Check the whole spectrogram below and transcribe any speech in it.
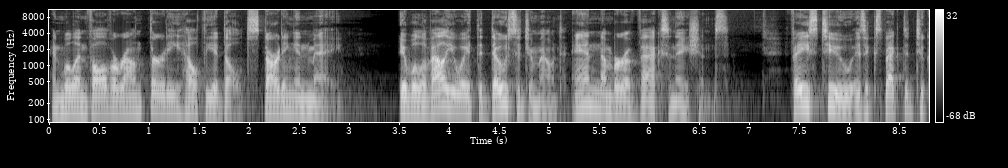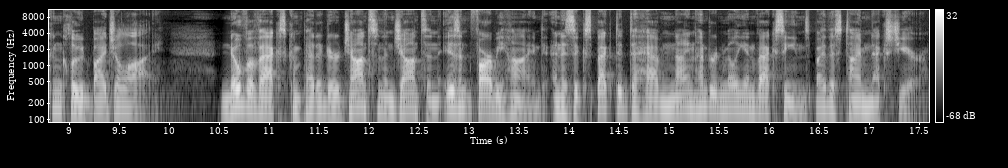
and will involve around 30 healthy adults starting in May. It will evaluate the dosage amount and number of vaccinations. Phase 2 is expected to conclude by July. Novavax competitor Johnson & Johnson isn't far behind and is expected to have 900 million vaccines by this time next year.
